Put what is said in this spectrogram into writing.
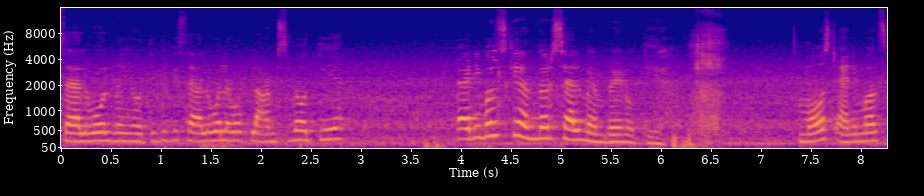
सेल वॉल नहीं होती, क्योंकि सेल वॉल है, वो प्लांट्स में होती है एनिमल्स के अंदर सेल मेम्ब्रेन होती है। मोस्ट एनिमल्स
